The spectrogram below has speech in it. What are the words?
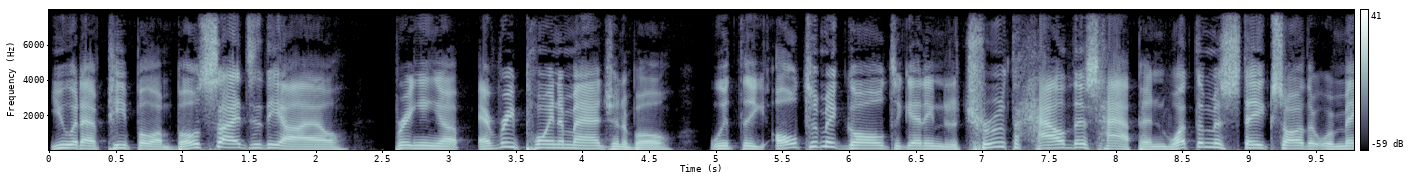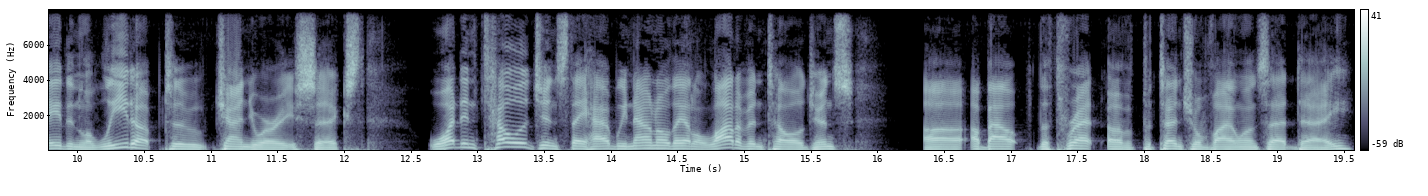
you would have people on both sides of the aisle bringing up every point imaginable with the ultimate goal to getting the truth how this happened, what the mistakes are that were made in the lead up to January 6th, what intelligence they had. We now know they had a lot of intelligence uh, about the threat of potential violence that day.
